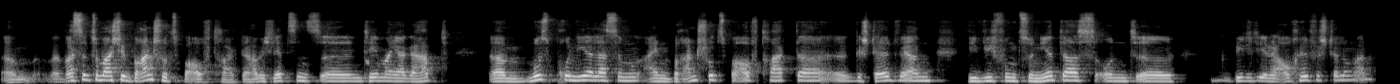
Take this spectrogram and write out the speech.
ähm, was sind zum Beispiel Brandschutzbeauftragte? Habe ich letztens äh, ein Thema ja gehabt. Ähm, muss pro Niederlassung ein Brandschutzbeauftragter äh, gestellt werden? Wie, wie funktioniert das und äh, bietet ihr da auch Hilfestellung an?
